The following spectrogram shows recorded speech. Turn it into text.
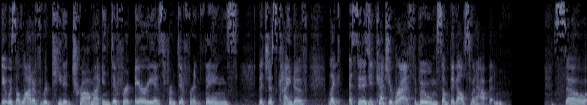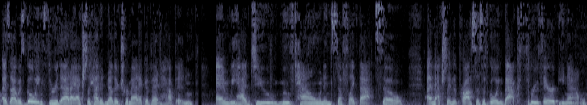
it was a lot of repeated trauma in different areas from different things that just kind of like as soon as you'd catch your breath, boom, something else would happen. So as I was going through that, I actually had another traumatic event happen and we had to move town and stuff like that. So I'm actually in the process of going back through therapy now.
